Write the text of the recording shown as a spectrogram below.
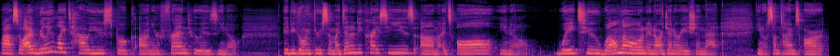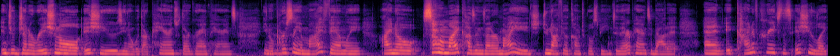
Wow, so I really liked how you spoke on your friend who is you know maybe going through some identity crises. Um, it's all you know way too well known in our generation that you know sometimes our intergenerational issues you know with our parents with our grandparents you know yeah. personally in my family i know some of my cousins that are my age do not feel comfortable speaking to their parents about it. And it kind of creates this issue like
